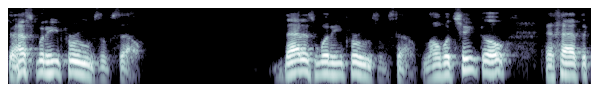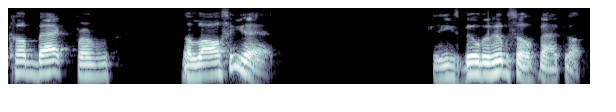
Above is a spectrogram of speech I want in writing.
that's when he proves himself. That is when he proves himself. Lomachenko has had to come back from the loss he had. He's building himself back up.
